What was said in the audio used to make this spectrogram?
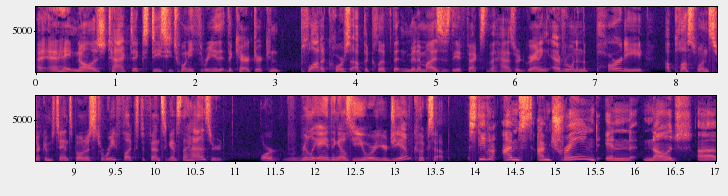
And, and hey, knowledge tactics, DC 23, the, the character can plot a course up the cliff that minimizes the effects of the hazard, granting everyone in the party a plus one circumstance bonus to reflex defense against the hazard. Or really anything else you or your GM cooks up. Stephen, I'm I'm trained in knowledge uh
